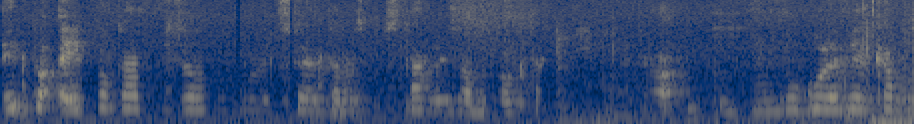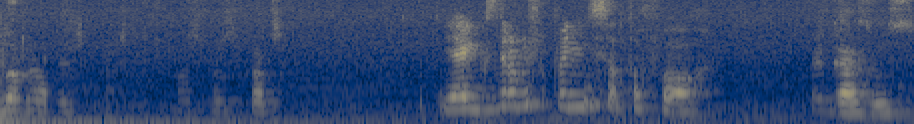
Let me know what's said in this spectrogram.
Ej, po, ej pokaż widzom w ogóle co ja teraz postawię za blok. Taki, taka w ogóle wielka budowla będzie. Patrz, patrz, patrz, patrz. Jak zrobisz penisa, to foch. Pegasus.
